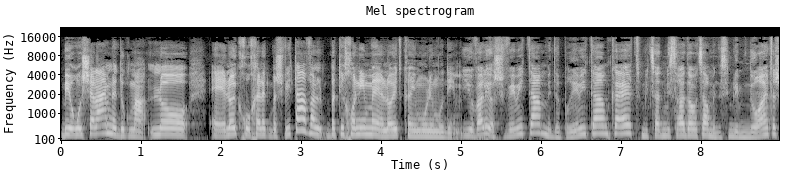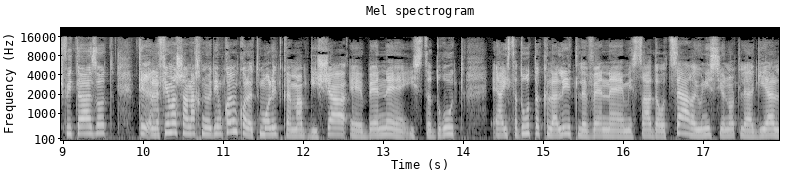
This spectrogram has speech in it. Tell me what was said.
בירושלים לדוגמה, לא, אה, לא ייקחו חלק בשביתה, אבל בתיכונים אה, לא יתקיימו לימודים. יובל, יושבים איתם, מדברים איתם כעת מצד משרד האוצר, מנסים למנוע את השביתה הזאת? הזאת? תראה, לפי מה שאנחנו יודעים, קודם כל אתמול התקיימה פגישה אה, בין אה, הסתדרות, אה, ההסתדרות הכללית לבין משרד האוצר, היו ניסיונות להגיע ל...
